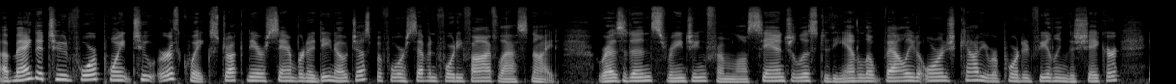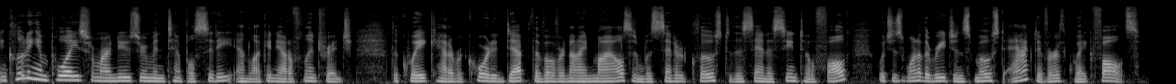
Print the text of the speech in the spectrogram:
A magnitude 4.2 earthquake struck near San Bernardino just before 7:45 last night. Residents ranging from Los Angeles to the Antelope Valley to Orange County reported feeling the shaker, including employees from our newsroom in Temple City and La Cañada Flintridge. The quake had a recorded depth of over 9 miles and was centered close to the San Jacinto Fault, which is one of the region's most active earthquake faults.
